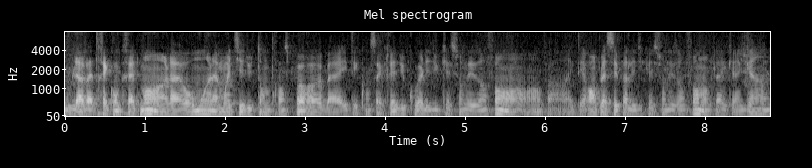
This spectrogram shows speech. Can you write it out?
où là, bah, très concrètement, hein, là, au moins la moitié du temps de transport euh, bah, a été consacré du coup à l'éducation des enfants, enfin a été remplacé par l'éducation des enfants, donc là avec un gain,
